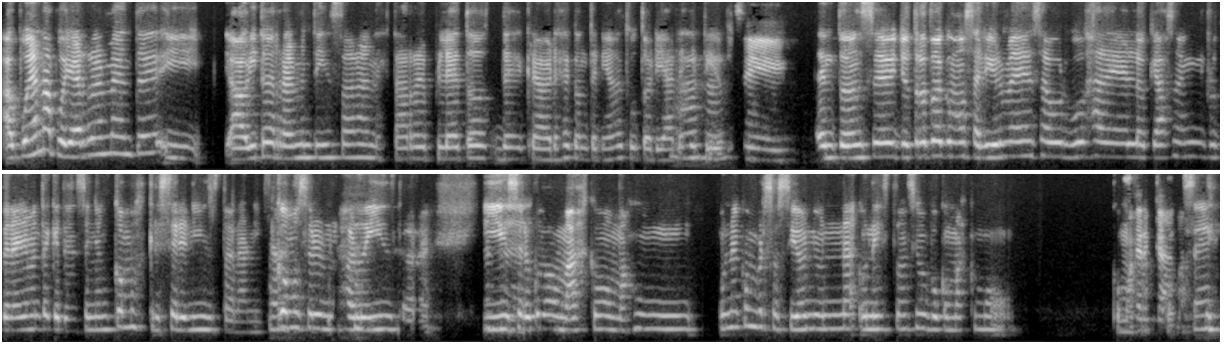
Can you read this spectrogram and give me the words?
a- puedan apoyar realmente y ahorita realmente Instagram está repleto de creadores de contenidos, de tutoriales y tips. Sí, Entonces yo trato de como salirme de esa burbuja de lo que hacen rutinariamente que te enseñan cómo crecer en Instagram y Ah, cómo ser el mejor de Instagram. Y ser como más como más un- una conversación y una, una instancia un poco más como como ajá, Cercana. como- Sí.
